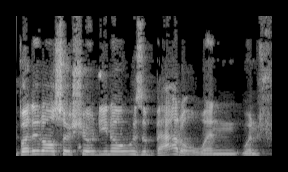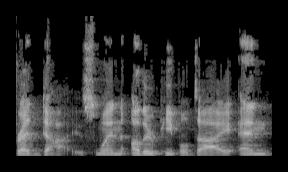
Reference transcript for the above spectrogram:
but it also showed, you know, it was a battle when when Fred dies, when other people die, and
